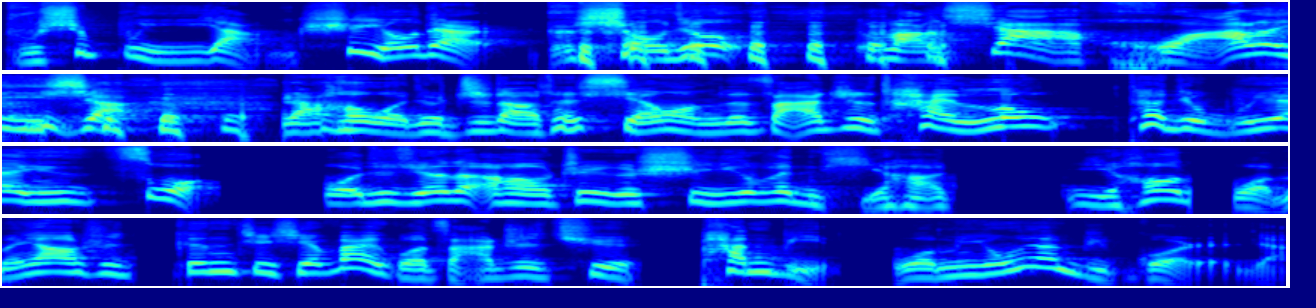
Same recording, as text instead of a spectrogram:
不是不一样，是有点手就往下滑了一下，然后我就知道他嫌我们的杂志太 low，他就不愿意做。我就觉得哦，这个是一个问题哈。以后我们要是跟这些外国杂志去攀比，我们永远比不过人家。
